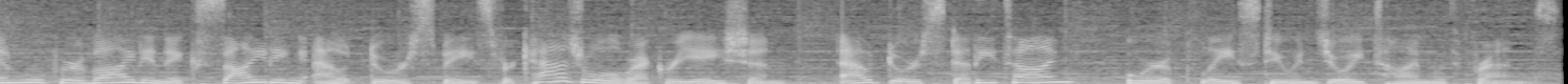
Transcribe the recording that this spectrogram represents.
and will provide an exciting outdoor space for casual recreation, outdoor study time, or a place to enjoy time with friends.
